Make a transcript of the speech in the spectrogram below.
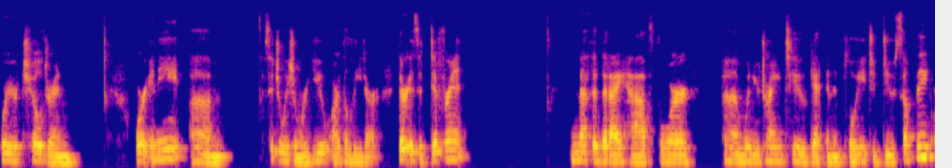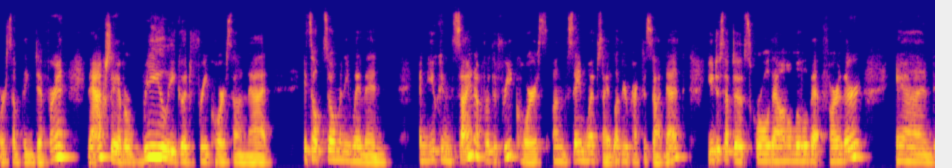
or your children or any um, situation where you are the leader. There is a different method that I have for um, when you're trying to get an employee to do something or something different. And I actually have a really good free course on that. It's helped so many women. And you can sign up for the free course on the same website, loveyourpractice.net. You just have to scroll down a little bit farther. And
